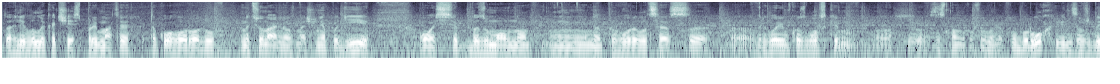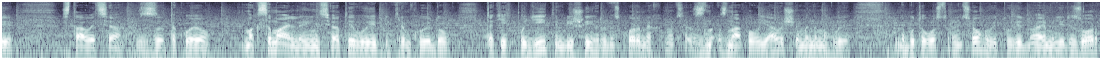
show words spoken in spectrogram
взагалі велика честь приймати такого роду національного значення події. Ось безумовно, ми проговорили це з е, Григорієм Козловським, е, з засновником футбольного клубу Рух. Він завжди ставиться з такою максимальною ініціативою і підтримкою до таких подій, тим більше ігри нескорених. Ну це знакове явище. Ми не могли не бути осторонь цього. Відповідно, Емілі Резорт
